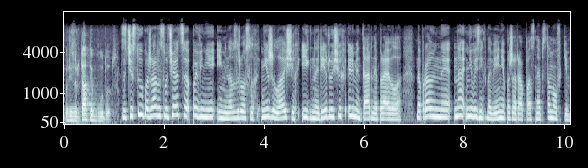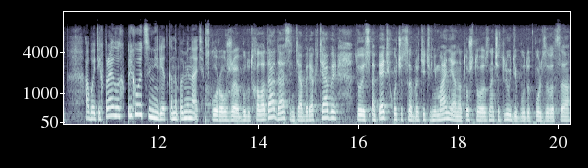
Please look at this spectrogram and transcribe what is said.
результаты будут. Зачастую пожары случаются по вине именно взрослых, не желающих и игнорирующих элементарные правила, направленные на невозникновение пожароопасной обстановки. Об этих правилах приходится нередко напоминать. Скоро уже будут холода, да, сентябрь-октябрь, то есть опять хочется обратить внимание на то, что, значит, люди будут пользоваться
